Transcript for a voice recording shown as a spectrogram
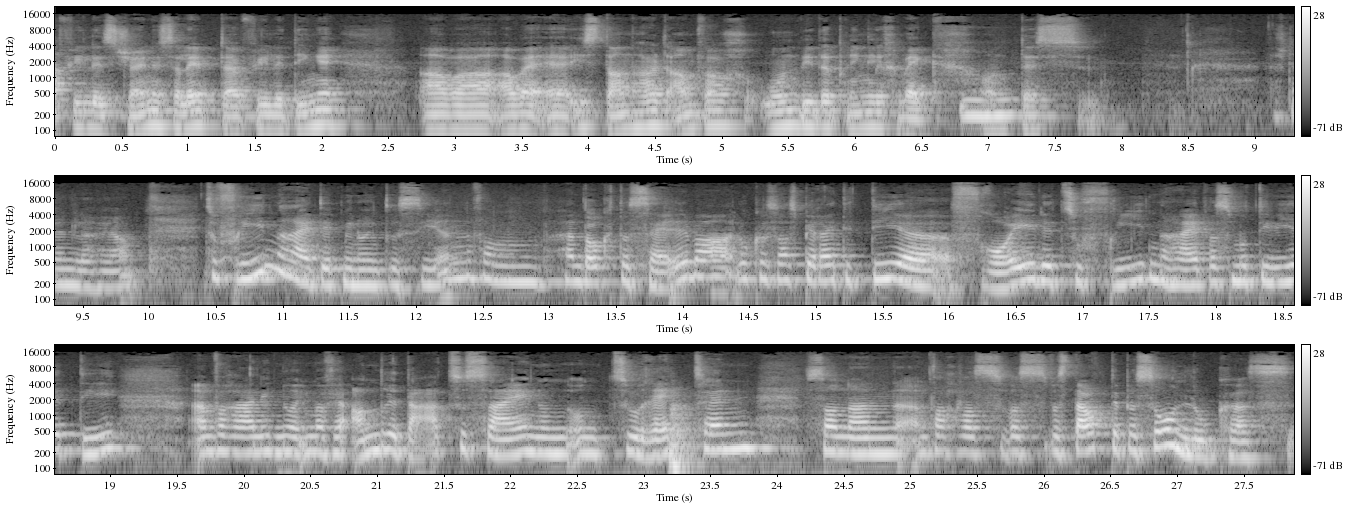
hat vieles Schönes erlebt, der hat viele Dinge, aber, aber er ist dann halt einfach unwiederbringlich weg. Mhm. Und das, Verständlich, ja. Zufriedenheit würde mich noch interessieren vom Herrn Doktor selber. Lukas, was bereitet dir Freude, Zufriedenheit? Was motiviert die? Einfach auch nicht nur immer für andere da zu sein und, und zu retten, sondern einfach was, was, was taugt der Person, Lukas?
